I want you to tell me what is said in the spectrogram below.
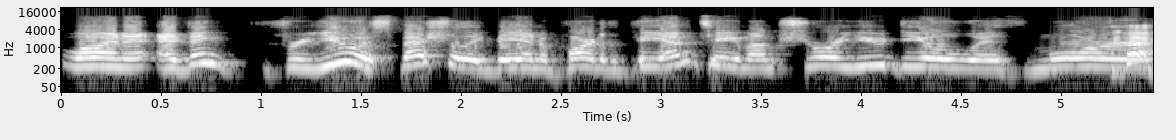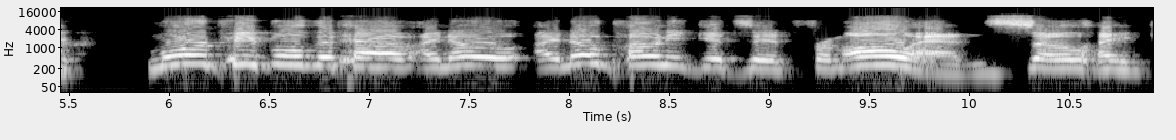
Well, and I think for you, especially being a part of the PM team, I'm sure you deal with more more people that have. I know, I know, Pony gets it from all ends. So like,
